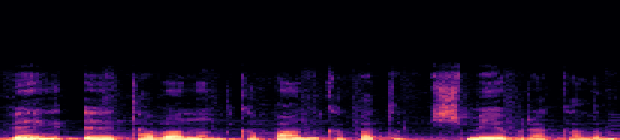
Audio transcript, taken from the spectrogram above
ve e, tavanın kapağını kapatıp pişmeye bırakalım.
